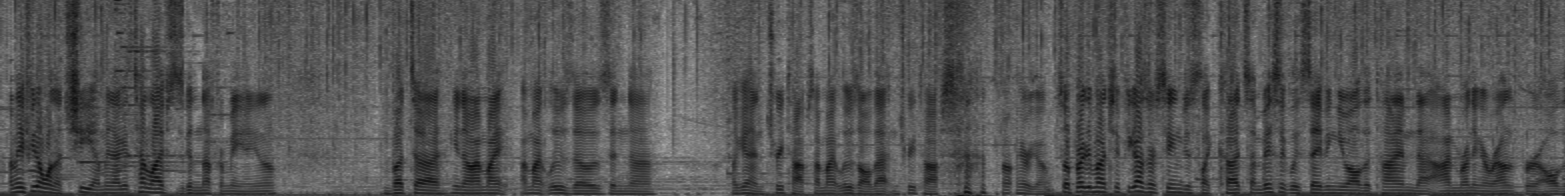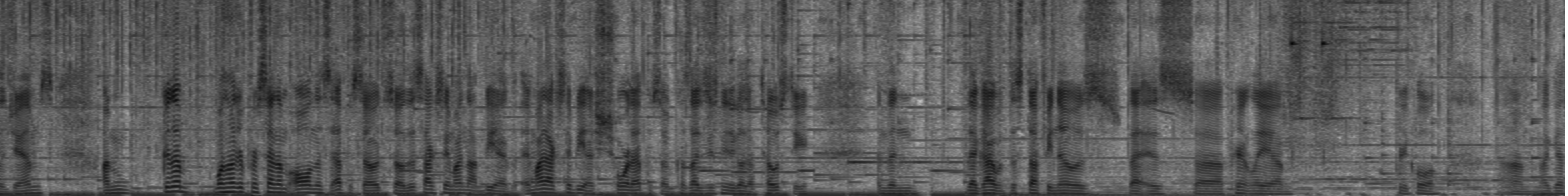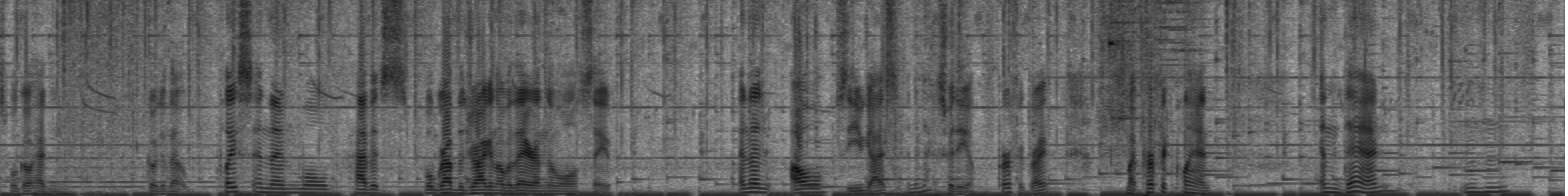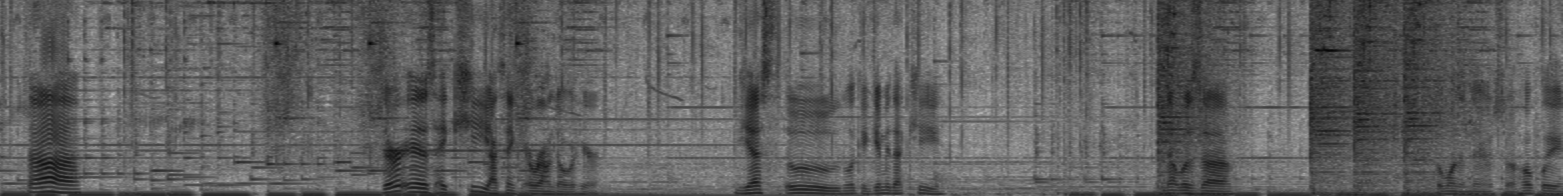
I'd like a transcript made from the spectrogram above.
I mean, if you don't want to cheat, I mean, I get 10 lives is good enough for me, you know? But, uh, you know, I might I might lose those in, uh, again, treetops. I might lose all that in treetops. oh, here we go. So pretty much, if you guys are seeing just, like, cuts, I'm basically saving you all the time that I'm running around for all the gems. I'm gonna 100% them all in this episode, so this actually might not be a, it might actually be a short episode because I just need to go to Toasty, and then that guy with the stuffy nose that is uh, apparently um, pretty cool. Um, I guess we'll go ahead and go to that place, and then we'll have it. We'll grab the dragon over there, and then we'll save. And then I'll see you guys in the next video. Perfect, right? My perfect plan. And then, mm-hmm. Ah. There is a key, I think, around over here. Yes. Ooh, look at, give me that key. And that was, uh, the one in there. So hopefully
